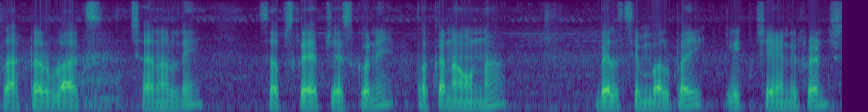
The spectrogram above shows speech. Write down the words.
ట్రాక్టర్ బ్లాగ్స్ ఛానల్ని సబ్స్క్రైబ్ చేసుకొని పక్కన ఉన్న బెల్ సింబల్పై క్లిక్ చేయండి ఫ్రెండ్స్.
